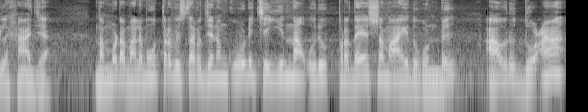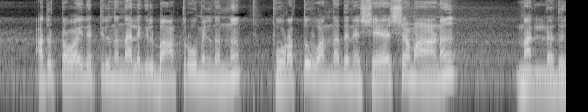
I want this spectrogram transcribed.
ഇൽ ഹാജ. നമ്മുടെ മലമൂത്ര വിസർജനം കൂടി ചെയ്യുന്ന ഒരു പ്രദേശമായതുകൊണ്ട് ആ ഒരു ദുആ അത് ടോയ്ലറ്റിൽ നിന്ന് അല്ലെങ്കിൽ ബാത്റൂമിൽ നിന്ന് പുറത്തു വന്നതിന് ശേഷമാണ് നല്ലത്.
